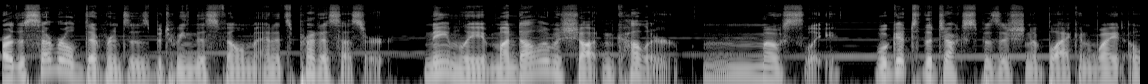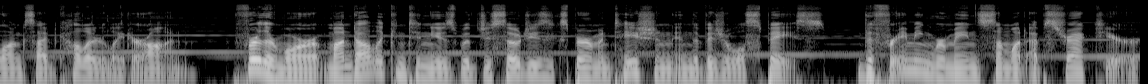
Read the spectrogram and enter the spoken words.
are the several differences between this film and its predecessor. Namely, Mandala was shot in color, mostly. We'll get to the juxtaposition of black and white alongside color later on. Furthermore, Mandala continues with Jissoji's experimentation in the visual space. The framing remains somewhat abstract here,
